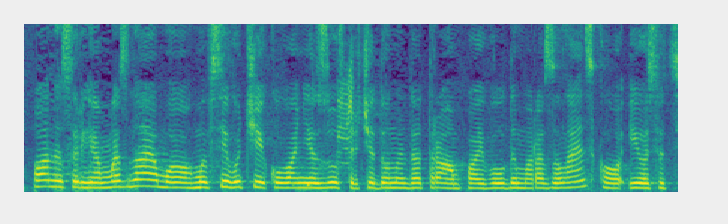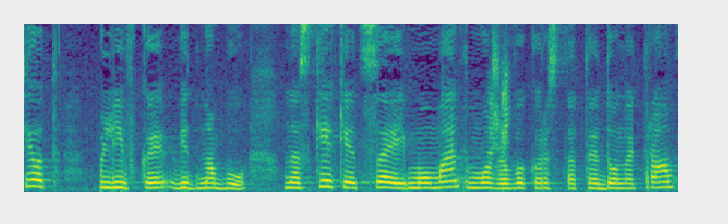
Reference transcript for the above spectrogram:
Пане Сергію, ми знаємо, ми всі в очікуванні зустрічі Дональда Трампа і Володимира Зеленського. І ось оці от плівки від набу. Наскільки цей момент може використати Дональд Трамп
